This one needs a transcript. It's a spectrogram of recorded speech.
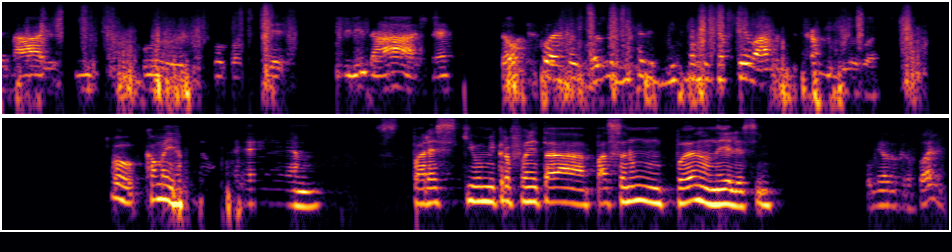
cenário, assim, por, por dizer, utilidade, né? Então, tipo, essas bandas, infelizmente, vão ter que apelar para esses caminhos agora. Oh, calma aí, rapidão. É, parece que o microfone tá passando um pano nele, assim. O meu microfone?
